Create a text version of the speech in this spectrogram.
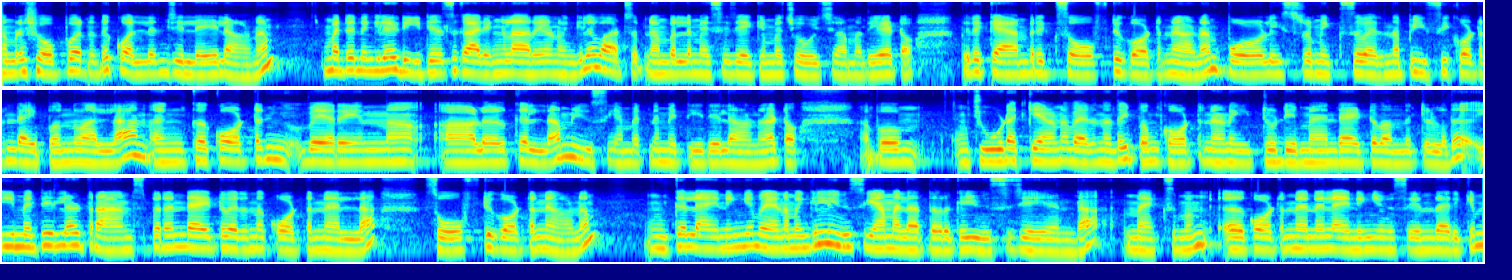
നമ്മുടെ ഷോപ്പ് വരുന്നത് കൊല്ലം ജില്ലയിലാണ്. മറ്റെന്തെങ്കിലും ഡീറ്റെയിൽസ് കാര്യങ്ങൾ അറിയണമെങ്കിൽ വാട്സപ്പ് നമ്പറിൽ മെസ്സേജ് അയക്കുമ്പോൾ ചോദിച്ചാൽ മതി കേട്ടോ. ഇത് ക്യാമ്പ്രിക് സോഫ്റ്റ് കോട്ടൺ ആണ്. പോളിസ്റ്റർ മിക്സ് വരുന്ന പി സി കോട്ടൺ ടൈപ്പ് ഒന്നും അല്ല. നിങ്ങൾക്ക് കോട്ടൺ വേറെ ചെയ്യുന്ന ആളുകൾക്കെല്ലാം യൂസ് ചെയ്യാൻ പറ്റുന്ന മെറ്റീരിയലാണ് കേട്ടോ. അപ്പോൾ ചൂടൊക്കെയാണ് വരുന്നത്. ഇപ്പം കോട്ടൺ ആണ് ഏറ്റവും ഡിമാൻഡായിട്ട് വന്നിട്ടുള്ളത്. ഈ മെറ്റീരിയൽ ട്രാൻസ്പെറന്റ് ആയിട്ട് വരുന്ന കോട്ടൺ അല്ല സോഫ്റ്റ് കോട്ടൺ ആണ്. നിങ്ങൾക്ക് ലൈനിങ് വേണമെങ്കിൽ യൂസ് ചെയ്യാം അല്ലാത്തവർക്ക് യൂസ് ചെയ്യേണ്ട. മാക്സിമം കോട്ടൺ തന്നെ ലൈനിങ് യൂസ് ചെയ്യുന്നതായിരിക്കും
